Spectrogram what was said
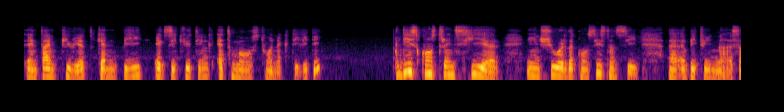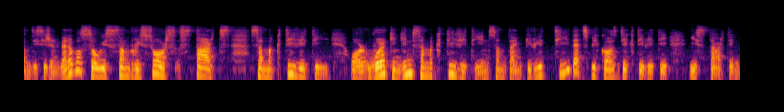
in time period can be executing at most one activity these constraints here ensure the consistency uh, between uh, some decision variables. So if some resource starts some activity or working in some activity in some time period t, that's because the activity is starting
